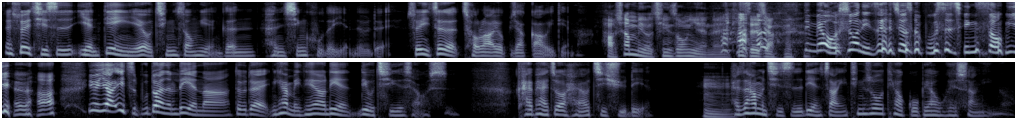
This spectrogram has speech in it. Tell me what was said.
那所以其实演电影也有轻松演跟很辛苦的演，对不对？所以这个酬劳有比较高一点吗？好像没有轻松演呢，你 听谁讲的？你没有，我说你这个就是不是轻松演啊，因为要一直不断的练啊，对不对？你看每天要练六七个小时，开拍之后还要继续练，嗯，还是他们其实练上瘾？听说跳国标舞会上瘾哦。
